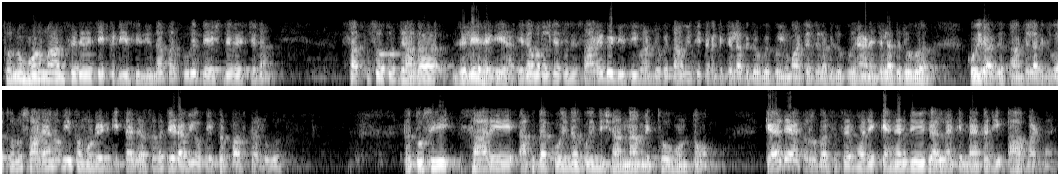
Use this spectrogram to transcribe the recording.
ਤੁਹਾਨੂੰ ਹੁਣ ਮਾਨਸੇ ਦੇ ਵਿੱਚ ਇੱਕ ਡੀਸੀ ਜਿੰਦਾ ਪਰ ਪੂਰੇ ਦੇਸ਼ ਦੇ ਵਿੱਚ ਨਾ 700 ਤੋਂ ਜ਼ਿਆਦਾ ਜ਼ਿਲ੍ਹੇ ਹੈਗੇ ਆ। ਇਹਦਾ ਮਤਲਬ ਜੇ ਤੁਸੀਂ ਸਾਰੇ ਵੀ ਡੀਸੀ ਬਣ ਜਾਓਗੇ, ਤਾਂ ਵੀ ਕਿਤੇ ਨਾ ਕਿਤੇ ਲੱਗ ਜਾਓਗੇ। ਕੋਈ ਹਿਮਾਚਲ 'ਚ ਲੱਗ ਜਾਊ ਕੋਈ ਹਰਿਆਣੇ 'ਚ ਲੱਗ ਜਾਊਗਾ, ਕੋਈ ਰਾਜਸਥਾਨ 'ਚ ਲੱਗ ਜਾਊਗਾ। ਤੁਹਾਨੂੰ ਸਾਰਿਆਂ ਨੂੰ ਵੀ ਅਕਮੋਡੇਟ ਕੀਤਾ ਜਾ ਸਕਦਾ, ਜਿਹੜਾ ਵੀ ਉਹ ਪੇਪਰ ਪਾਸ ਕਰ ਲੂਗਾ ਤਾਂ ਤੁਸੀਂ ਸਾਰੇ ਆਪਦਾ ਕੋਈ ਨਾ ਕੋਈ ਨਿਸ਼ਾਨਾ ਮਿੱਥੋ ਹੁਣ ਤੋਂ ਕਹਿ ਦਿਆ ਕਰੋ, ਬਸ ਸਿਰਫ ਹਜੇ ਕਹਿਣ ਦੀ ਵੀ ਗੱਲ ਹੈ ਕਿ ਮੈਂ ਤਾਂ ਜੀ ਆਹ ਬਣਨਾ ਹੈ।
